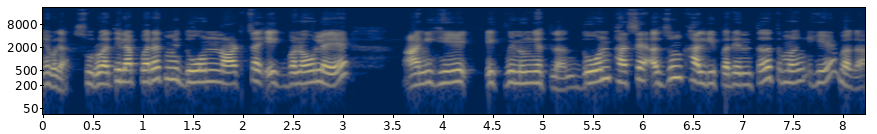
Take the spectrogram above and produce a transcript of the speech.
हे बघा सुरुवातीला परत मी दोन नॉटचा एक बनवलंय. आणि हे एक विणून घेतलं. दोन फासे अजून खालीपर्यंत तर मग हे बघा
